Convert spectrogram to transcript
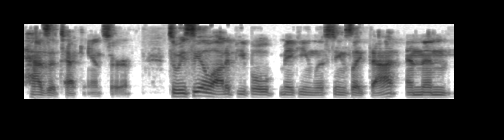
has a tech answer. So we see a lot of people making listings like that and then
